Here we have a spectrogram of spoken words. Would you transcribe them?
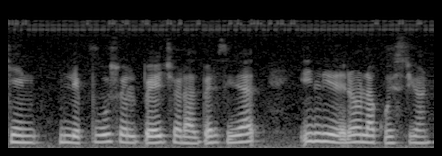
quien le puso el pecho a la adversidad y lideró la cuestión.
